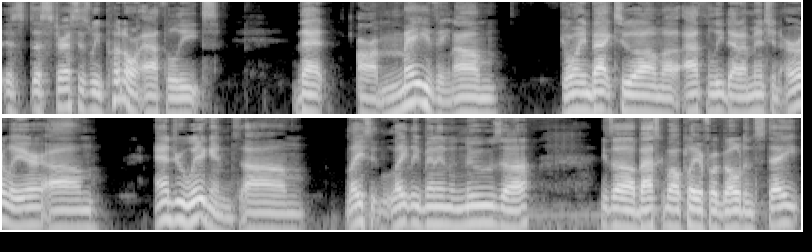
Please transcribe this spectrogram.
it's the stresses we put on athletes that are amazing. Um going back to um an athlete that I mentioned earlier, um Andrew Wiggins, um lately, lately been in the news. Uh, he's a basketball player for Golden State,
